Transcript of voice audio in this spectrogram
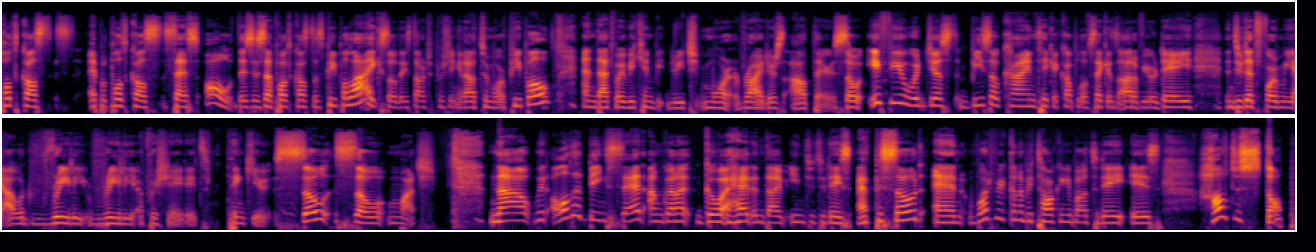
podcasts Apple Podcasts says, "Oh, this is a podcast that people like," so they start pushing it out to more people, and that way we can be, reach more riders out there. So if you would just be so kind, take a couple of seconds out of your day and do that for me, I would really, really appreciate it. Thank you so so much. Now, with all that being said, I'm gonna go ahead and dive into today's episode, and what we're gonna be talking about today is how to stop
